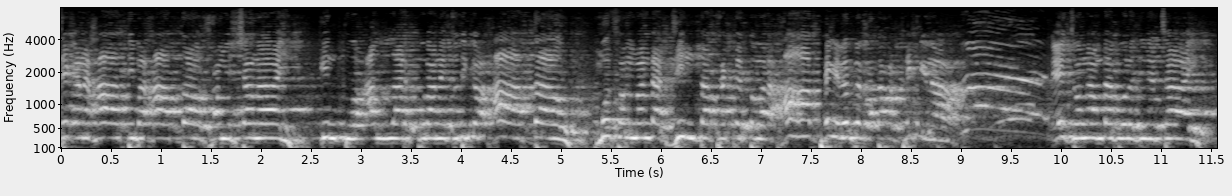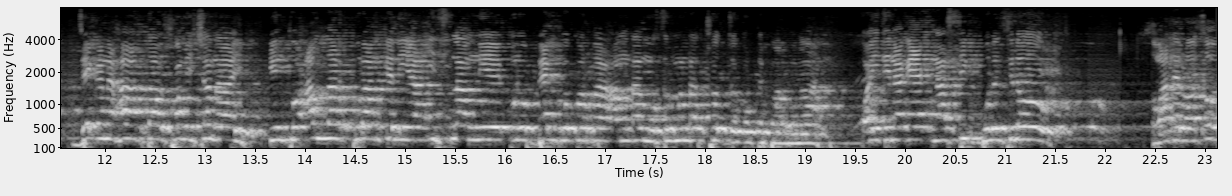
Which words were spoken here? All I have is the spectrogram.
যেখানে হাত দিবা, হাত দাও, সমস্যা নাই। কিন্তু আল্লাহর কোরআনে যদি কেউ হাত দাও, মুসলমানরা জিন্দা থাকতে তোমার হাত ভেঙে ফেলবে, কথা ঠিক কিনা? এই জন্য আমরা বলে দিতে চাই, যেখানে হাত দাও, সমস্যা নাই। কিন্তু আল্লাহর কোরআনকে নিয়ে, ইসলাম নিয়ে কোনো ব্যঙ্গ করবা আমরা মুসলমানরা সহ্য করতে পারব না। কয়েকদিন আগে এক নাস্তিক বলেছিল, তোমাদের রসল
